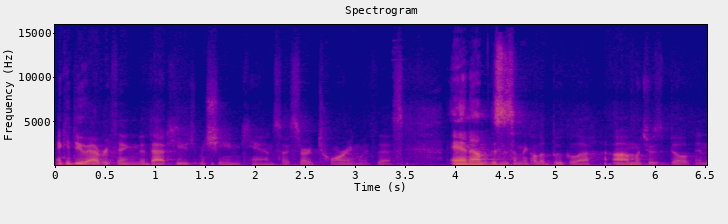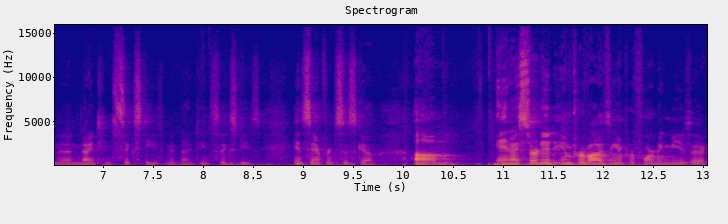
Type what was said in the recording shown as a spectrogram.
and can do everything that that huge machine can. So I started touring with this. And um, this is something called a Buchla, um, which was built in the 1960s, mid 1960s, in San Francisco. Um, and I started improvising and performing music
